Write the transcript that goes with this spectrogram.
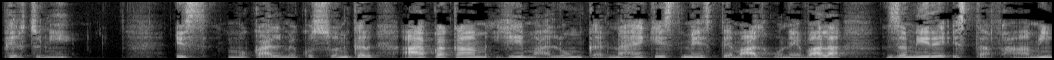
پھر سنیے۔ اس مکالمے کو سن کر آپ کا کام یہ معلوم کرنا ہے کہ اس میں استعمال ہونے والا ضمیر استفہامی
